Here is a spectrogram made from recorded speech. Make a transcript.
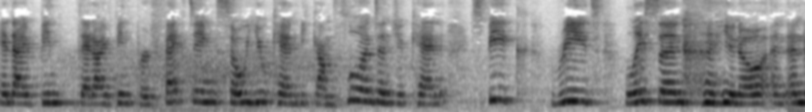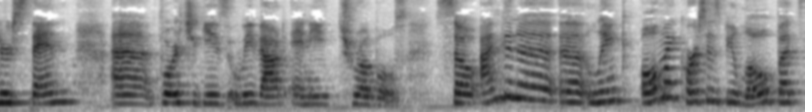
and I've been that I've been perfecting so you can become fluent and you can speak read, listen, you know, and understand uh, Portuguese without any troubles. So I'm gonna uh, link all my courses below, but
